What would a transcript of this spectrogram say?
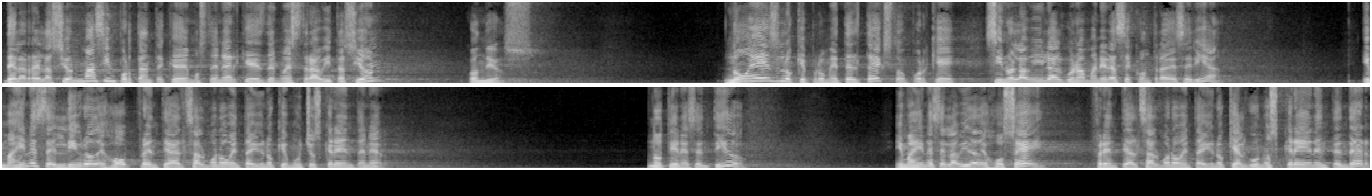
de la relación más importante que debemos tener, que es de nuestra habitación con Dios. No es lo que promete el texto, porque si no la Biblia de alguna manera se contradecería. Imagínense el libro de Job frente al Salmo 91 que muchos creen tener. No tiene sentido. Imagínense la vida de José frente al Salmo 91 que algunos creen entender.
